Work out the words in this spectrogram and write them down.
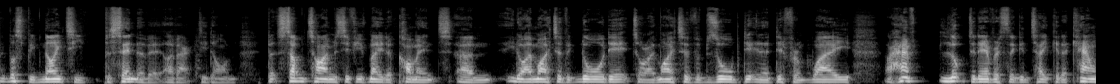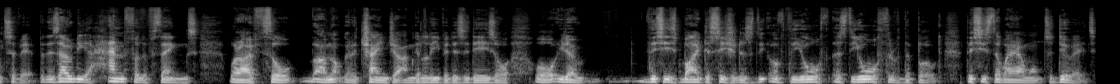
it must be 90% of it I've acted on. But sometimes if you've made a comment, um, you know, I might have ignored it or I might have absorbed it in a different way. I have looked at everything and taken account of it, but there's only a handful of things where I've thought, I'm not going to change it. I'm going to leave it as it is or, or, you know, this is my decision as the of the author as the author of the book. This is the way I want to do it.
